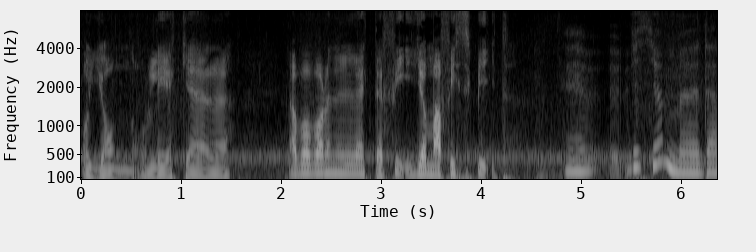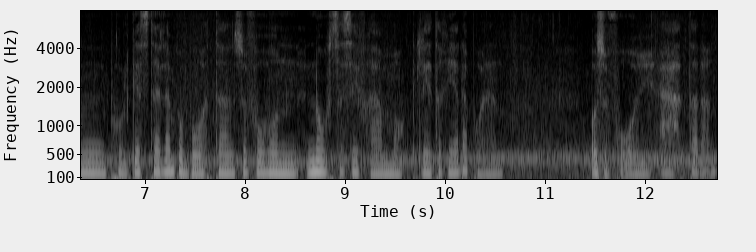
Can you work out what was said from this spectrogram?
och John och leker... Ja, vad var det nu lekte? F gömma fiskbit. Eh, Vi gömmer den på olika ställen på båten så får hon nosa sig fram och leta reda på den. Och så får hon ju äta den.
